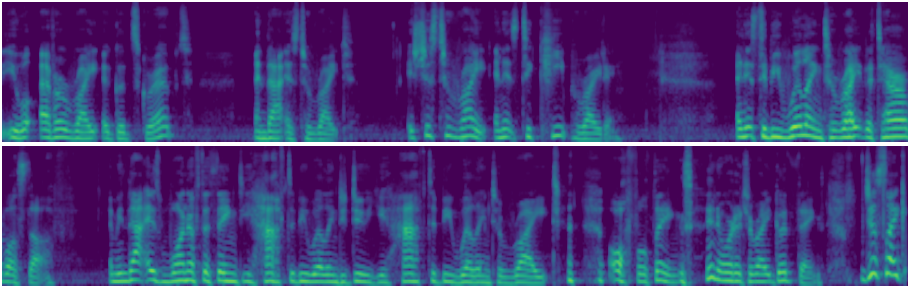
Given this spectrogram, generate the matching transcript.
that you will ever write a good script, and that is to write. It's just to write, and it's to keep writing. And it's to be willing to write the terrible stuff I mean, that is one of the things you have to be willing to do. You have to be willing to write awful things in order to write good things. Just like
